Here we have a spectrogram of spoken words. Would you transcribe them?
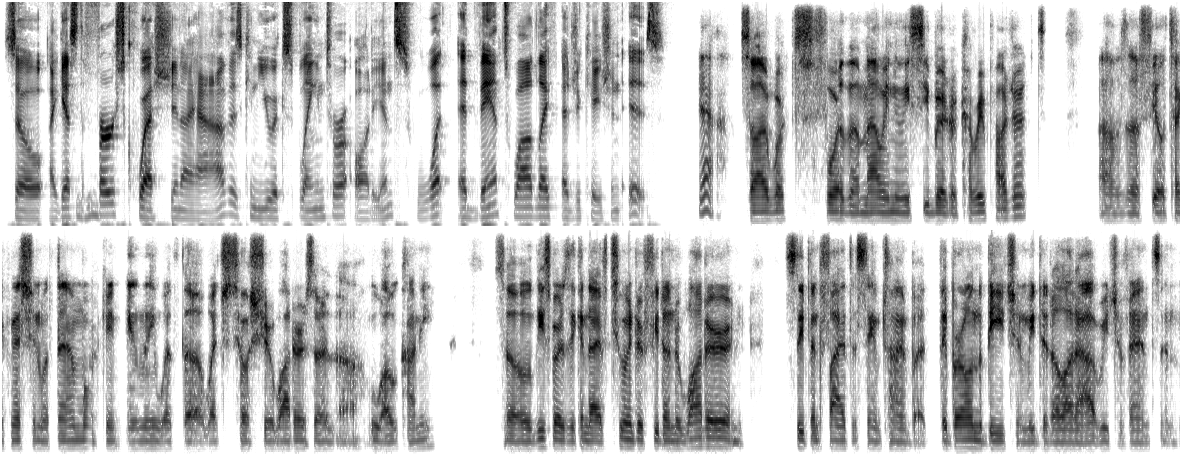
So I guess the mm-hmm. first question I have is can you explain to our audience what Advance Wildlife Education is? Yeah. So I worked for the Maui Nui Seabird Recovery Project. I was a field technician with them, working mainly with the wedge-tail shearwaters or the uaukani. So these birds, they can dive 200 feet underwater and sleep and fly at the same time, but they burrow on the beach and we did a lot of outreach events and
